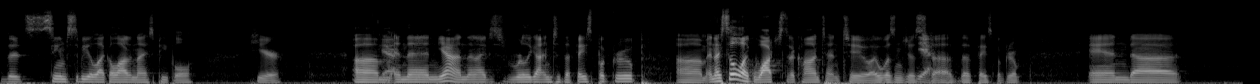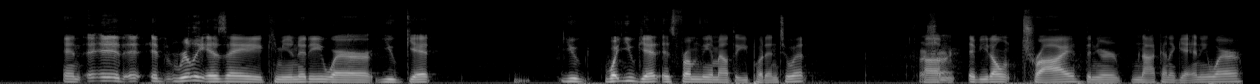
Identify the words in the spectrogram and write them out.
there seems to be like a lot of nice people here. Um, Yeah. and then yeah, and then I just really got into the Facebook group, um, and I still like watched the content too. It wasn't just Yeah. uh, the Facebook group, and uh, and it, it it really is a community where you get you what you get is from the amount that you put into it. For um, sure. If you don't try, then you're not going to get anywhere.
